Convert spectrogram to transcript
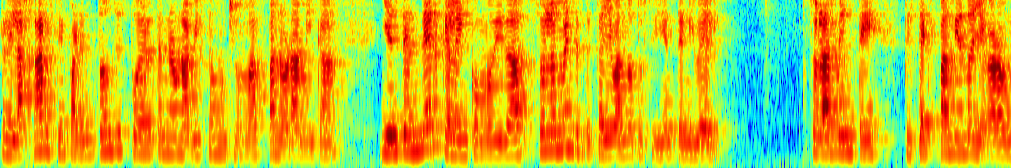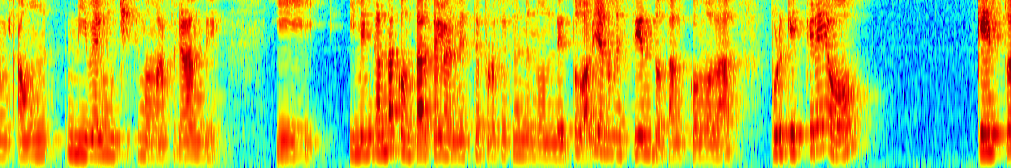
relajarse para entonces poder tener una vista mucho más panorámica y entender que la incomodidad solamente te está llevando a tu siguiente nivel, solamente te está expandiendo a llegar a un, a un nivel muchísimo más grande. Y, y me encanta contártelo en este proceso en donde todavía no me siento tan cómoda, porque creo que esto,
